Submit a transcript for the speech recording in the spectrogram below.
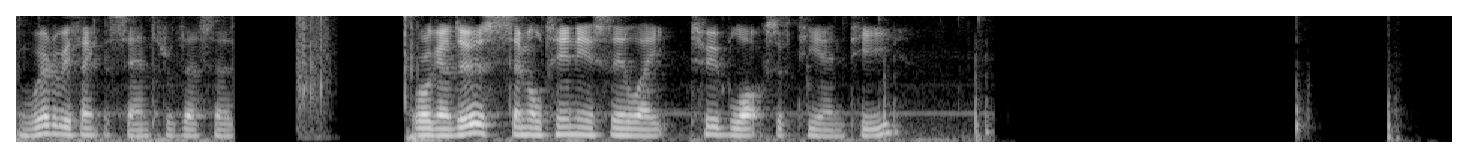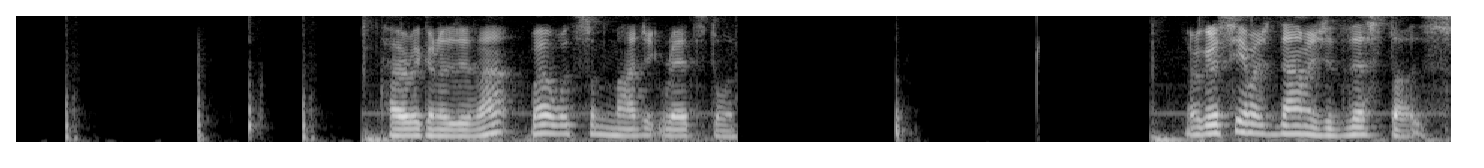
Where do we think the centre of this is? What we're going to do is simultaneously light two blocks of TNT. How are we going to do that? Well, with some magic redstone. we're going to see how much damage this does.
